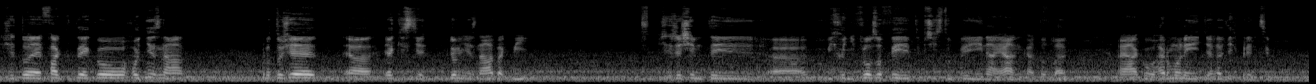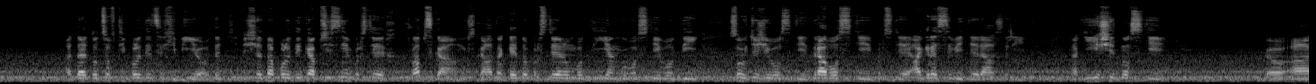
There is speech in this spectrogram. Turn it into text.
Že to je fakt jako hodně znát, protože, jak jistě, kdo mě zná, tak ví, že řeším ty, tu východní filozofii, ty přístupy jiná Janka, tohle, a nějakou harmonii těchto těch principů. A to je to, co v té politice chybí. Jo. Teď, když je ta politika přísně prostě chlapská, mužská, tak je to prostě jenom o té jangovosti, o té soutěživosti, dravosti, prostě agresivitě, dá se říct, nějaký ješitnosti. Jo. A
